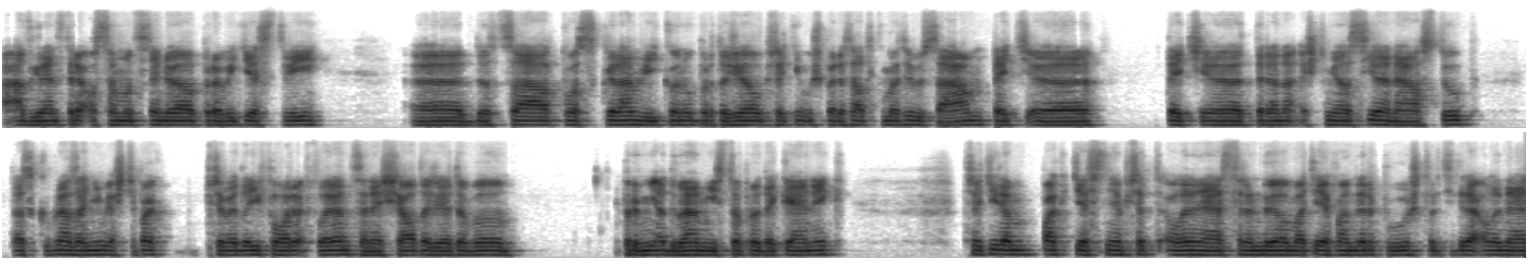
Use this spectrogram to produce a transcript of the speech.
A Asgren tedy osamocně dojel pro vítězství e, docela po skvělém výkonu, protože jel předtím už 50 km sám, teď, e, teď e, teda na, ještě měl síle nástup, ta skupina za ním ještě pak převedl i Florian Senešal, takže to byl první a druhé místo pro Decanic Třetí tam pak těsně před Oli Nesen byl Matěj van der Poel, čtvrtý teda Oli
